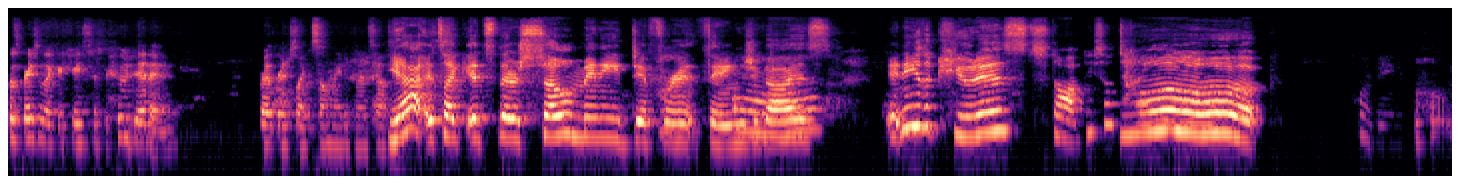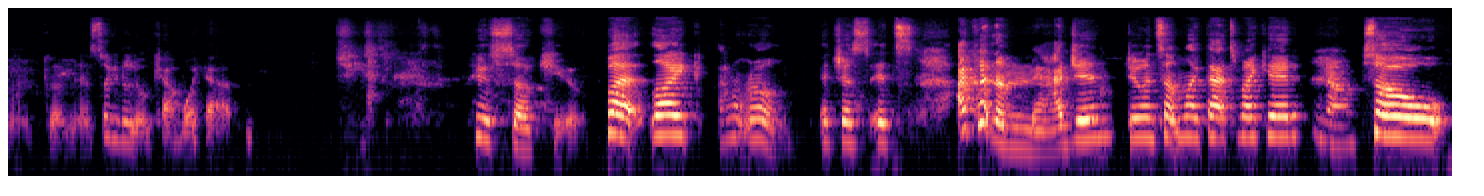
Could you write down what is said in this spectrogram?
It's basically like a case of who did it, but there's like so many different stuff. Yeah, it's like it's there's so many different things, you guys. Isn't he the cutest? Stop. He's so tiny. Look. Poor baby. Oh my goodness. Look at the little cowboy hat. Jesus. He's so cute. But like, I don't know. It just it's I couldn't imagine doing something like that to my kid. No. So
